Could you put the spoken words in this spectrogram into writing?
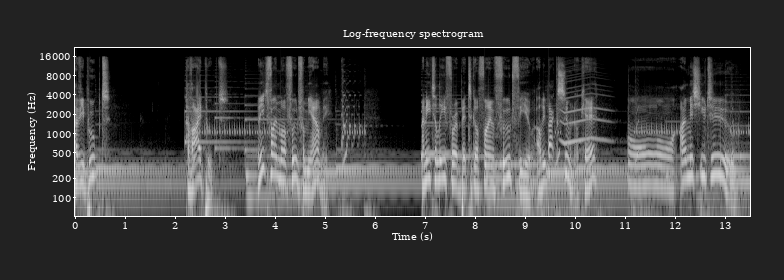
Have you pooped? Have I pooped? I need to find more food for Meowmie. I need to leave for a bit to go find food for you. I'll be back soon, okay? Oh, I miss you too.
